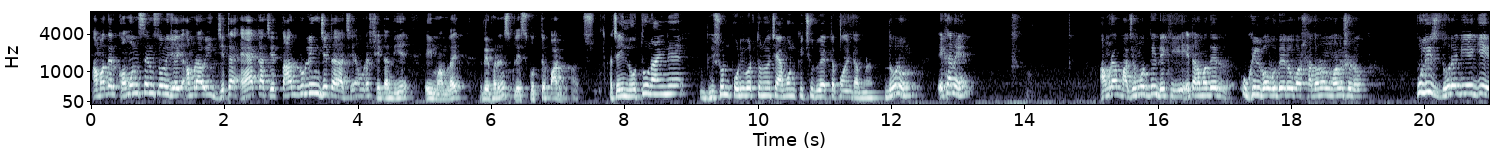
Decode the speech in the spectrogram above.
আমাদের কমন সেন্স অনুযায়ী আমরা ওই যেটা এক আছে তার রুলিং যেটা আছে আমরা সেটা দিয়ে এই মামলায় রেফারেন্স প্লেস করতে পারব। আচ্ছা। আচ্ছা এই নতুন আইনে ভীষণ পরিবর্তন হয়েছে এমন কিছু দু একটা পয়েন্ট আপনার? ধরুন এখানে আমরা মাঝে মধ্যেই দেখি এটা আমাদের উকিলবাবুদেরও বা সাধারণ মানুষেরও পুলিশ ধরে নিয়ে গিয়ে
